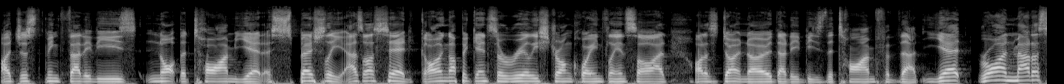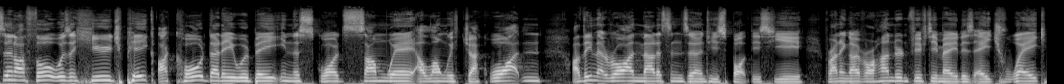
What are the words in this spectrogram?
I just think that it is not the time yet, especially, as I said, going up against a really strong Queensland side. I just don't know that it is the time for that yet. Ryan Matterson, I thought was a huge pick. I called that he would be in the squad somewhere along with Jack Wighton. I think that Ryan Matterson's earned his spot this year, running over 150 metres each week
